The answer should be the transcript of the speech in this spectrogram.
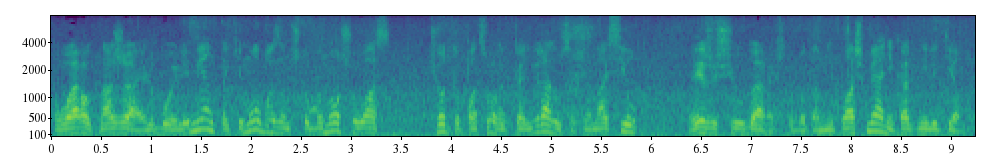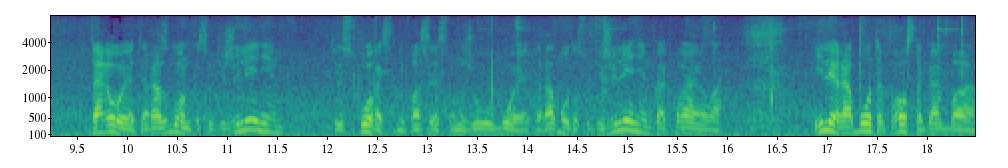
поворот ножа и любой элемент таким образом, чтобы нож у вас четко под 45 градусов наносил режущие удары, чтобы там ни плашмя, никак не летел. Второе, это разгонка с утяжелением, то есть скорость непосредственно ножевого боя, это работа с утяжелением, как правило, или работа просто как бы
